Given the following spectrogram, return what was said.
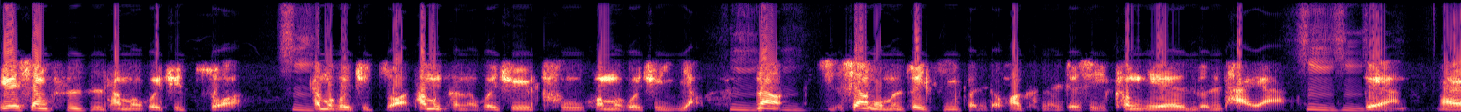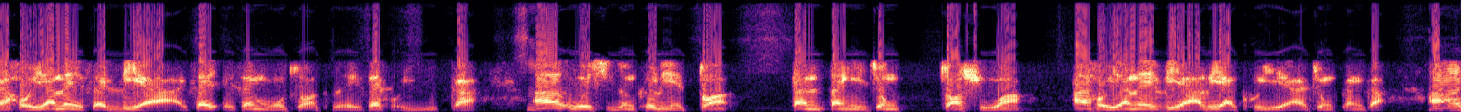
因为像狮子他们会去抓。他们会去抓，他们可能会去扑，他们会去咬。嗯，那像我们最基本的话，可能就是坑一些轮胎呀。嗯嗯，对啊，哎呀，后羿那也在裂啊，也在也在磨爪子，也在回忆嘎。啊，有的时阵可能会抓但但一种抓手啊，啊后羿那裂啊裂啊开啊，种尴尬。啊，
